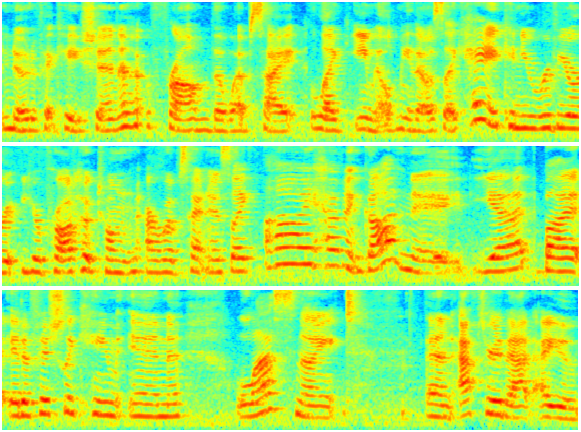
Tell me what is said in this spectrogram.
notification from the website, like emailed me that was like, hey, can you review your, product on our website? And I was like, I haven't gotten it yet, but it officially came in last night. And after that, I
